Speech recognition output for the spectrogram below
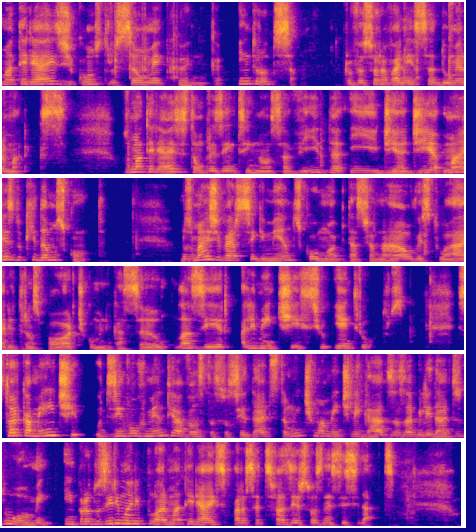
Materiais de construção mecânica. Introdução. Professora Vanessa Dumer Marques. Os materiais estão presentes em nossa vida e dia a dia mais do que damos conta. Nos mais diversos segmentos, como habitacional, vestuário, transporte, comunicação, lazer, alimentício e entre outros. Historicamente, o desenvolvimento e avanço da sociedade estão intimamente ligados às habilidades do homem em produzir e manipular materiais para satisfazer suas necessidades.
